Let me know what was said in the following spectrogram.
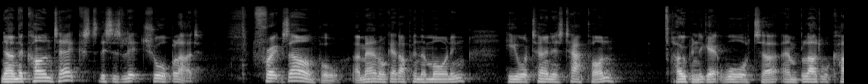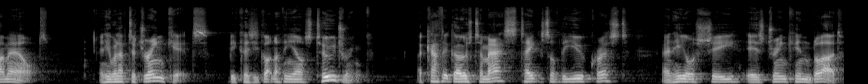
Now, in the context, this is literal blood. For example, a man will get up in the morning, he will turn his tap on, hoping to get water, and blood will come out. And he will have to drink it because he's got nothing else to drink. A Catholic goes to Mass, takes of the Eucharist, and he or she is drinking blood,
